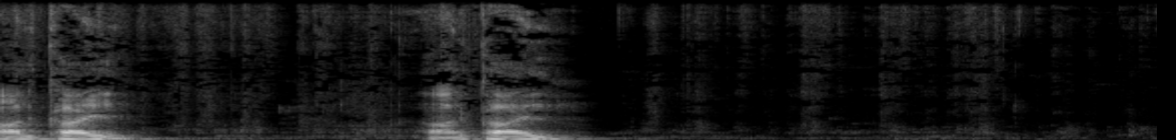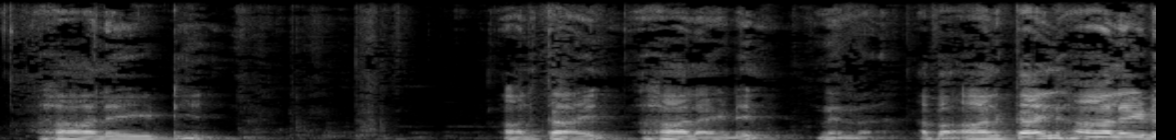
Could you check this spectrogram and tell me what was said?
ആൽക്കായിൽ ആൽക്കായിൽ ഹാലൈഡിൽ. ആൽക്കായിൽ ഹാലൈഡിൽ നിന്ന്. അപ്പൊ ആൽക്കായിൽ ഹാലൈഡ്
